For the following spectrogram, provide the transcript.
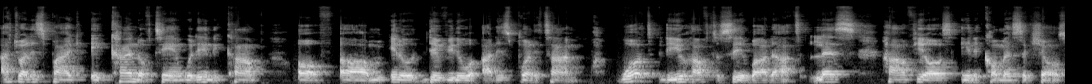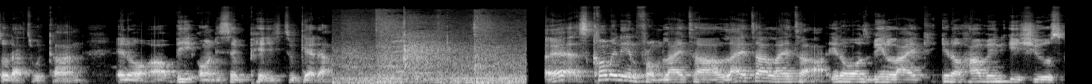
actually spark a kind of thing within the camp of um, you know Davido at this point in time. What do you have to say about that? Let's have yours in the comment section so that we can you know uh, be on the same page together. Yes, coming in from Lyta, Lyta, Lyta. You know, it's been like, you know, having issues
